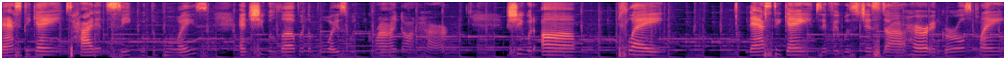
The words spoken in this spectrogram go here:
nasty games, hide and seek with the boys, and she would love when the boys would grind on her. She would um, play nasty games if it was just uh, her and girls playing.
